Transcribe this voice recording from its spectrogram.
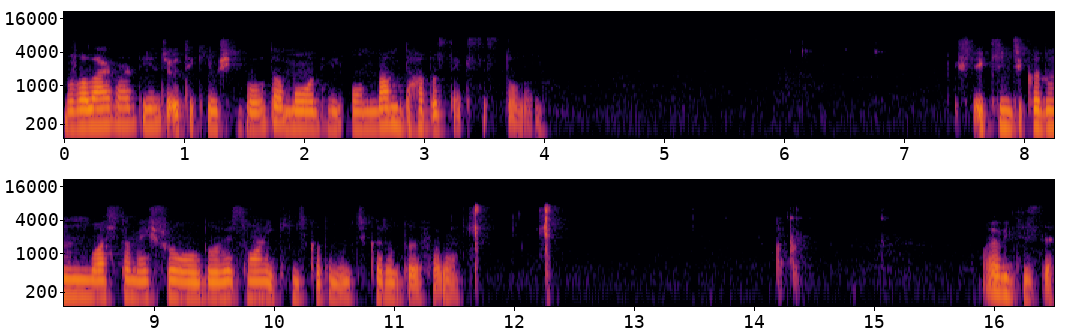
Babalar var deyince ötekiymiş gibi oldu ama o değil. Ondan daha da seksist olanı. İşte ikinci kadının başta meşru olduğu ve sonra ikinci kadının çıkarıldığı falan. Öyle bir dizi.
